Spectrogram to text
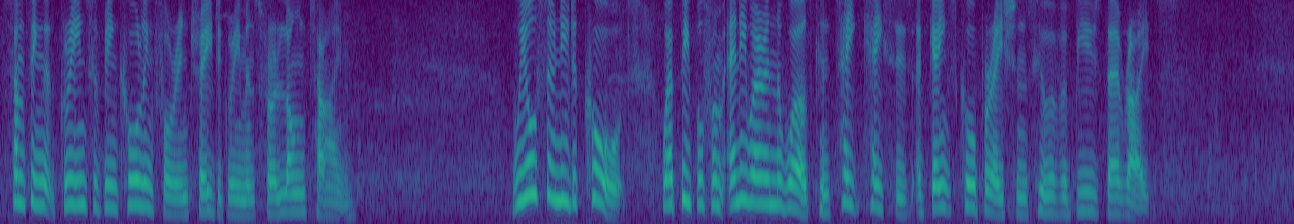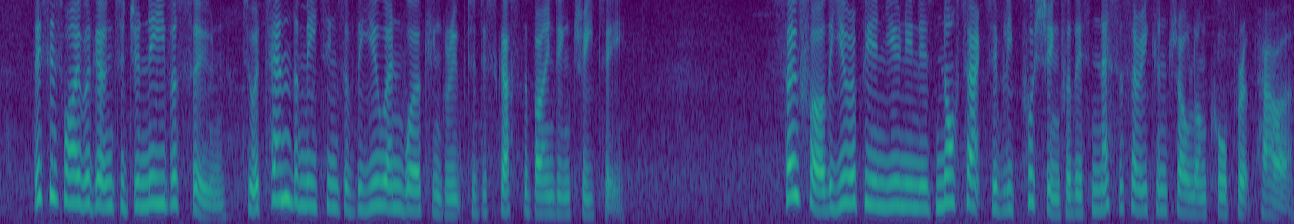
something that Greens have been calling for in trade agreements for a long time. We also need a court where people from anywhere in the world can take cases against corporations who have abused their rights. This is why we're going to Geneva soon to attend the meetings of the UN Working Group to discuss the binding treaty. So far, the European Union is not actively pushing for this necessary control on corporate power.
